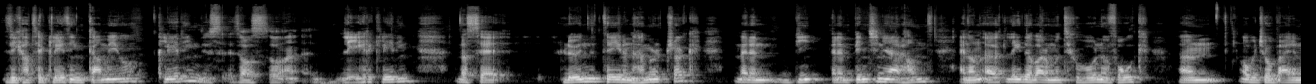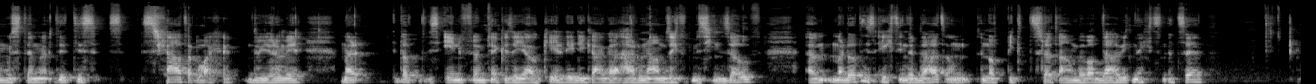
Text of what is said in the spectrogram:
zich had gekleed in cameo-kleding, dus zoals zo een legerkleding, dat zij leunde tegen een Hummertruck met een, met een pintje in haar hand en dan uitlegde waarom het gewone volk um, op Joe Biden moest stemmen. Dit is schaterlachen, doe je ermee. Maar dat is één filmpje. Ik zei, ja, oké, Lady Gaga, haar naam zegt het misschien zelf. Um, maar dat is echt inderdaad, en dat pikt sluit aan bij wat David net, zei,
